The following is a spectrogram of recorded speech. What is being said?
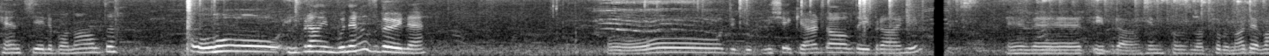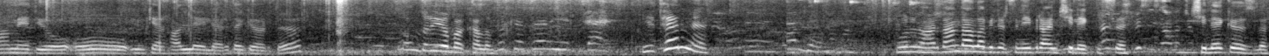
Kent jelibonu aldı. Oo İbrahim bu ne hız böyle? Oo düdüklü şeker de aldı İbrahim. Evet İbrahim hızla turuna devam ediyor. Oo Ülker Halleyleri de gördü. Dolduruyor bakalım. Bu kadar yeter. Yeter mi? Evet. Bunlardan da alabilirsin İbrahim çileklisi. Çilek özlü.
